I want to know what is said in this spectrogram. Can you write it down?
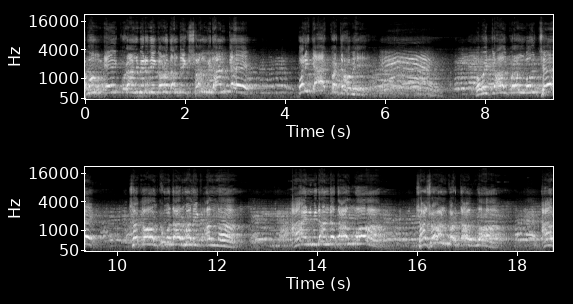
এবং এই কোরআন বিরোধী গণতান্ত্রিক সংবিধানকে পরিত্যাগ করতে হবে। পবিত্র আল কোরআন বলছে সকল ক্ষমতার মালিক আল্লাহ। আইন বিধানদাতা আল্লাহ। শাসন কর্তা আল্লাহ। আর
